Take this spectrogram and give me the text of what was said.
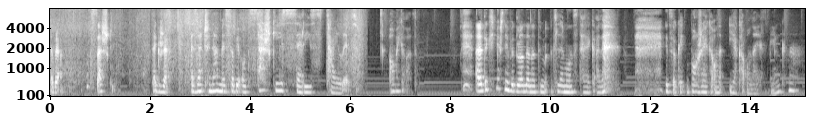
Dobra, od Saszki. Także zaczynamy sobie od Saszki z serii Style. Oh my god. Ale tak śmiesznie wygląda na tym tle monsterek, ale it's okay. Boże, jaka ona, jaka ona jest piękna.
